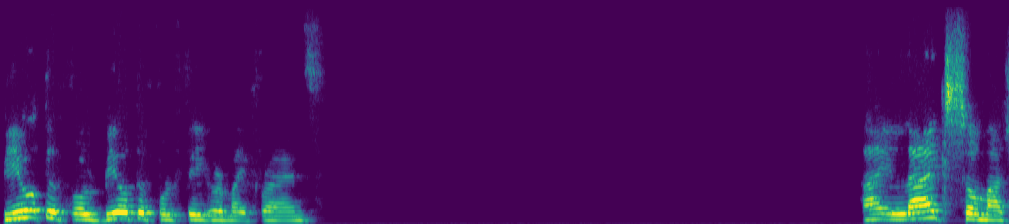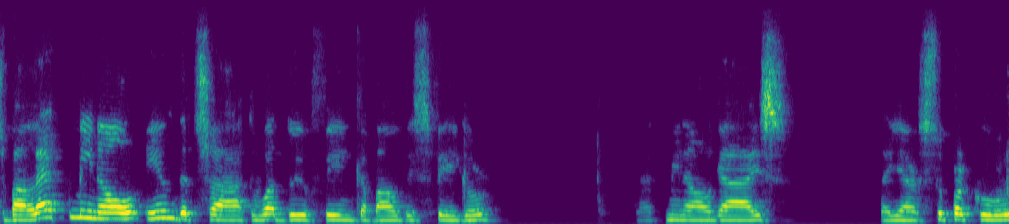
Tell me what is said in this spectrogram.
Beautiful, beautiful figure, my friends. I like so much, but let me know in the chat what do you think about this figure. Let me know, guys. They are super cool.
